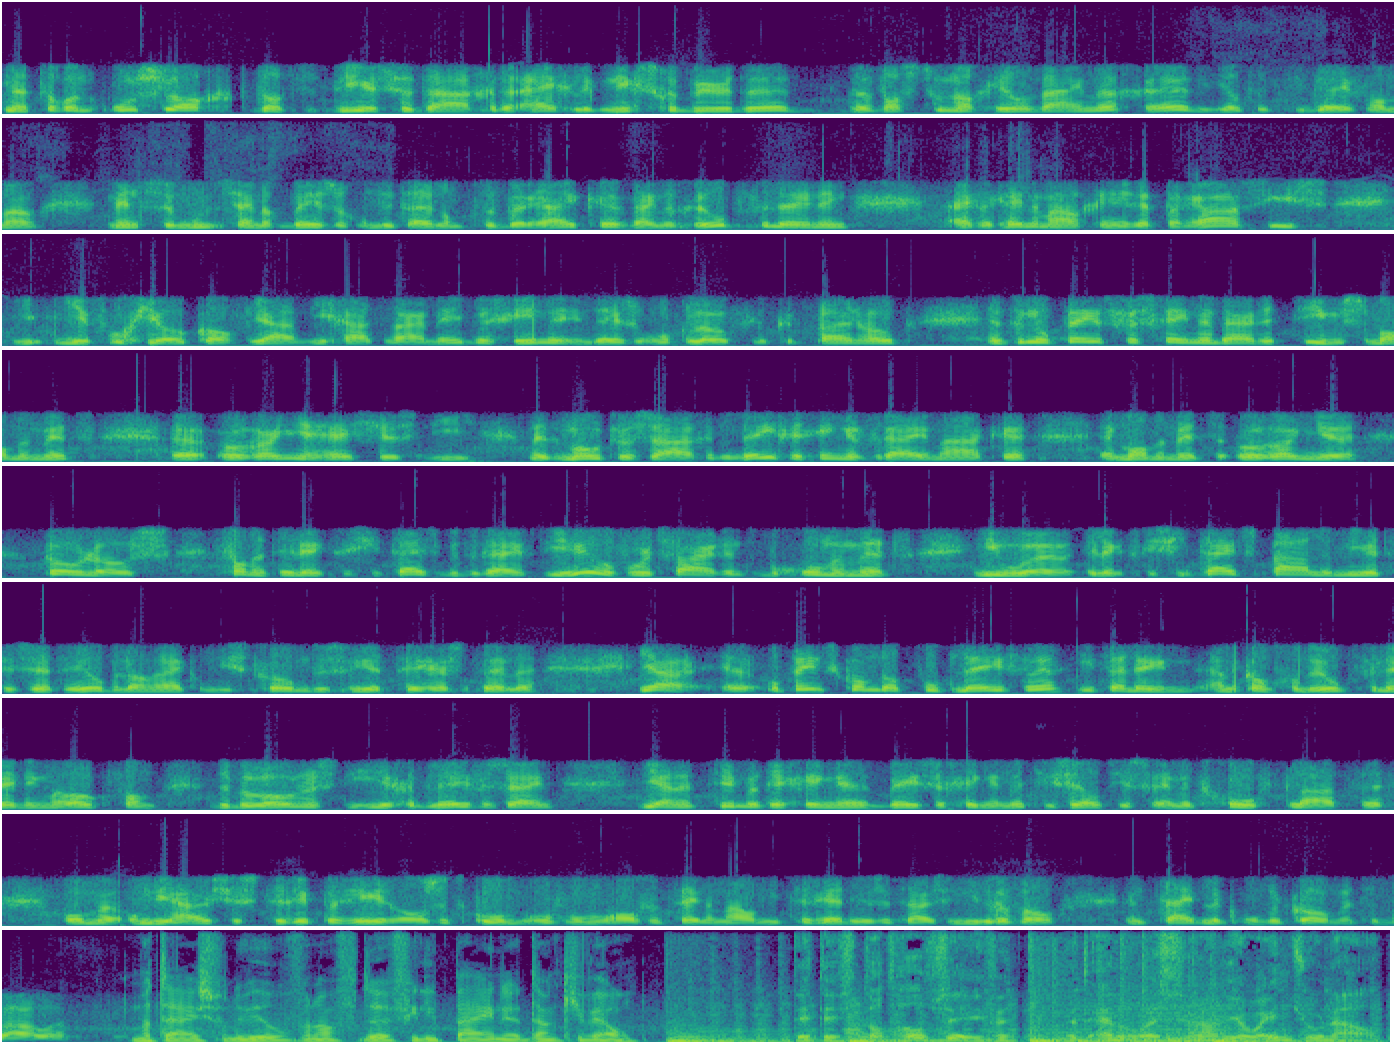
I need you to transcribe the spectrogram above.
Nou, toch een omslag dat de eerste dagen er eigenlijk niks gebeurde. Er was toen nog heel weinig. Hè. Je had het idee van, nou, mensen zijn nog bezig om dit eiland te bereiken. Weinig hulpverlening. Eigenlijk helemaal geen reparaties. Je, je vroeg je ook af, ja, wie gaat waarmee beginnen in deze ongelooflijke puinhoop. En toen opeens verschenen daar de teams. Mannen met uh, oranje hesjes die met motorzagen de wegen gingen vrijmaken. En mannen met oranje polo's van het elektriciteitsbedrijf... die heel voortvarend begonnen met nieuwe elektriciteitspalen neer te zetten. Heel belangrijk om die stroom dus weer te herstellen. Ja, eh, opeens kwam dat tot leven. Niet alleen aan de kant van de hulpverlening, maar ook van de bewoners die hier gebleven zijn die aan het timmeren gingen, bezig gingen met die zeiltjes en met golfplaten om, uh, om die huisjes te repareren als het kon. Of om als het helemaal niet te redden is het huis in ieder geval een tijdelijk onderkomen te bouwen. Matthijs van de Wiel vanaf de Filipijnen, dankjewel. Dit is tot half zeven, het NOS Radio 1-journaal.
